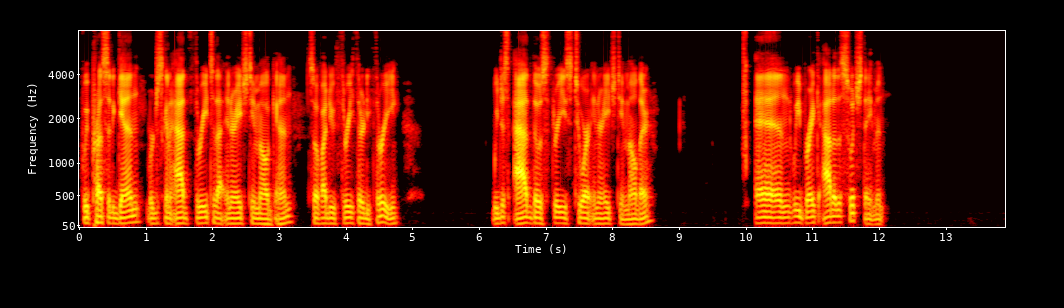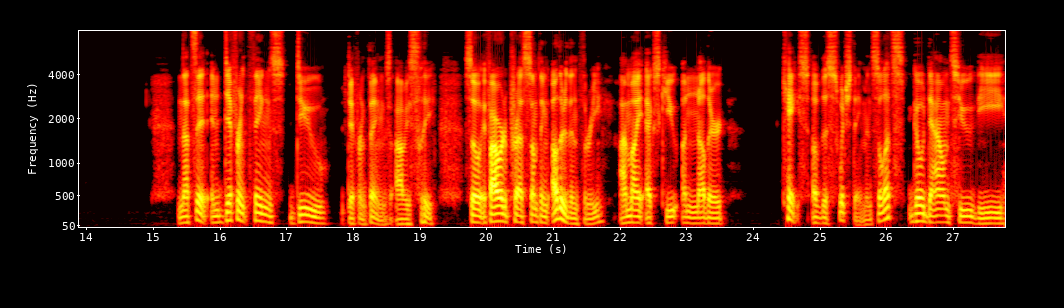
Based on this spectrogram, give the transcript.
If we press it again, we're just going to add 3 to that inner HTML again. So if I do 333, we just add those 3s to our inner HTML there and we break out of the switch statement. And that's it. And different things do different things, obviously. So if I were to press something other than 3, I might execute another case of this switch statement. So let's go down to the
